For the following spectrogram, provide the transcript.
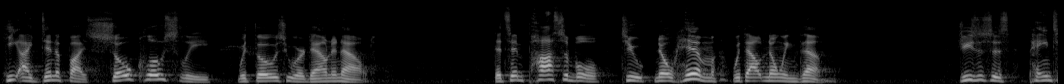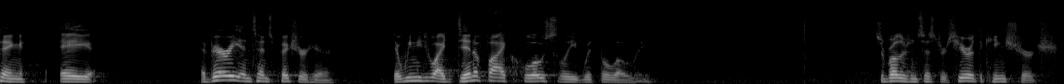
He identifies so closely with those who are down and out that's impossible to know him without knowing them. Jesus is painting a, a very intense picture here that we need to identify closely with the lowly. So, brothers and sisters, here at the King's Church,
